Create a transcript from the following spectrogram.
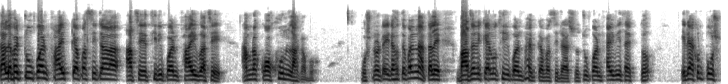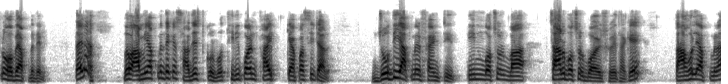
তাহলে ভাই টু পয়েন্ট ফাইভ ক্যাপাসিটার আছে থ্রি পয়েন্ট ফাইভ আছে, আমরা কখন লাগাবো? প্রশ্নটা এটা হতে পারে না? তাহলে বাজারে কেন থ্রি পয়েন্ট ফাইভ ক্যাপাসিটার আসলো? টু পয়েন্ট ফাইভই থাকতো। এটা এখন প্রশ্ন হবে আপনাদের, তাই না? তো আমি আপনাদেরকে সাজেস্ট করব থ্রি পয়েন্ট ফাইভ ক্যাপাসিটার যদি আপনার ফ্যানটি তিন বছর বা চার বছর বয়স হয়ে থাকে, তাহলে আপনারা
